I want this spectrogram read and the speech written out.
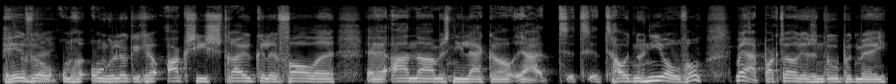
Heel veel onge- ongelukkige acties, struikelen, vallen. eh, aannames niet lekker. Ja, het, het, het houdt nog niet over. Maar ja, pakt wel weer zijn doelpunt mee.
